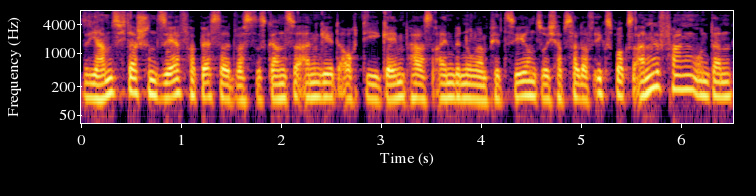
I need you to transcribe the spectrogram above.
die haben sich da schon sehr verbessert, was das Ganze angeht, auch die Game Pass-Einbindung am PC und so. Ich habe es halt auf Xbox angefangen und dann,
